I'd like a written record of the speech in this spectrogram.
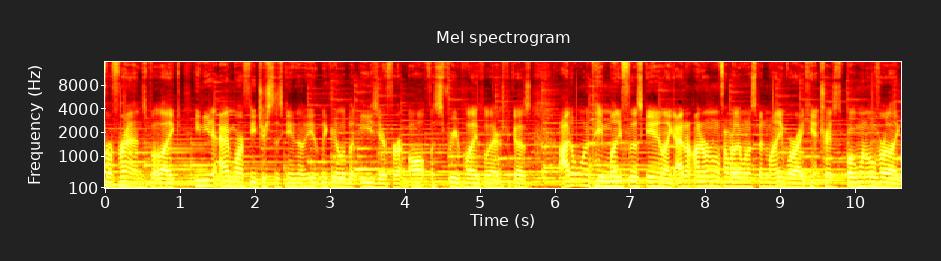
for friends, but like you need to add more features to this game that make it a little bit easier for all us free to play players because I don't want to pay money for this game. Like I don't, I don't know if I really want to spend money where I can't transfer Pokemon over. Like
